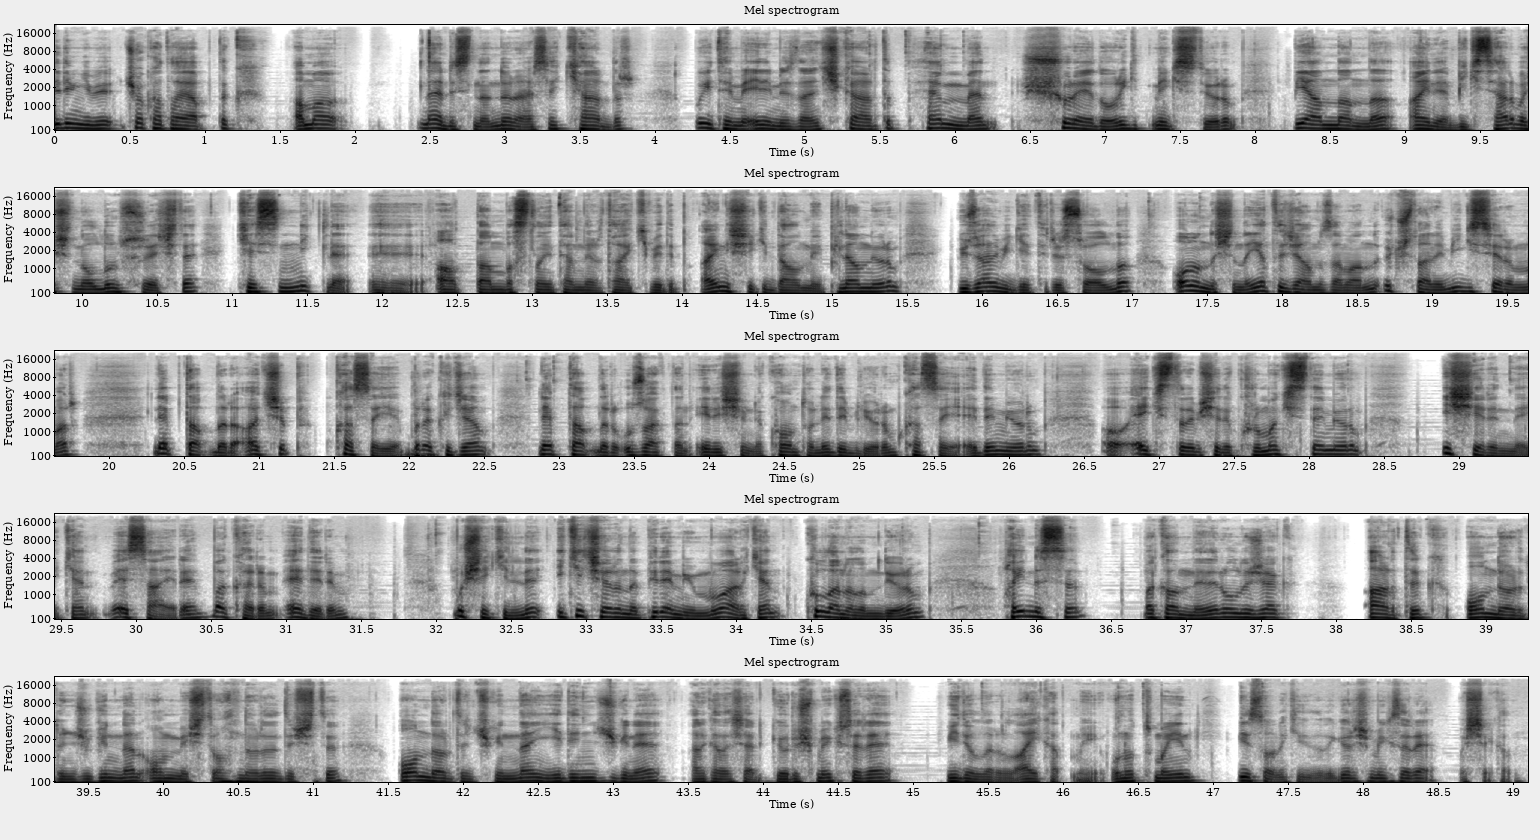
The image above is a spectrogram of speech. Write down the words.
Dediğim gibi çok hata yaptık. Ama neresinden dönerse kardır. Bu itemi elimizden çıkartıp hemen şuraya doğru gitmek istiyorum. Bir yandan da aynı bilgisayar başında olduğum süreçte kesinlikle e, alttan basılan itemleri takip edip aynı şekilde almayı planlıyorum. Güzel bir getirisi oldu. Onun dışında yatacağım zaman da 3 tane bilgisayarım var. Laptopları açıp kasayı bırakacağım. Laptopları uzaktan erişimle kontrol edebiliyorum. Kasayı edemiyorum. O ekstra bir şey de kurmak istemiyorum. İş yerindeyken vesaire bakarım ederim. Bu şekilde iki çarında premium varken kullanalım diyorum. Hayırlısı bakalım neler olacak. Artık 14. günden 15'te 14'e düştü. 14. günden 7. güne arkadaşlar görüşmek üzere. Videolara like atmayı unutmayın. Bir sonraki videoda görüşmek üzere. Hoşçakalın.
